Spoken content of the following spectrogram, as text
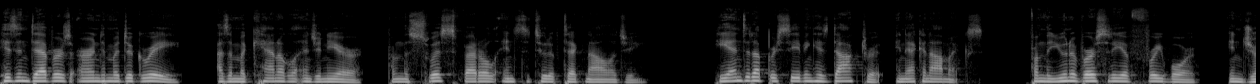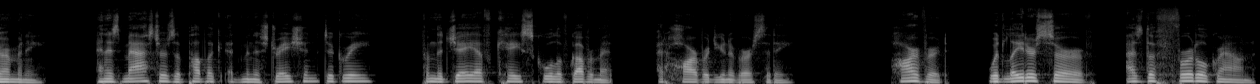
His endeavors earned him a degree as a mechanical engineer from the Swiss Federal Institute of Technology. He ended up receiving his doctorate in economics from the University of Freiburg in Germany and his Master's of Public Administration degree from the JFK School of Government at Harvard University. Harvard would later serve as the fertile ground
